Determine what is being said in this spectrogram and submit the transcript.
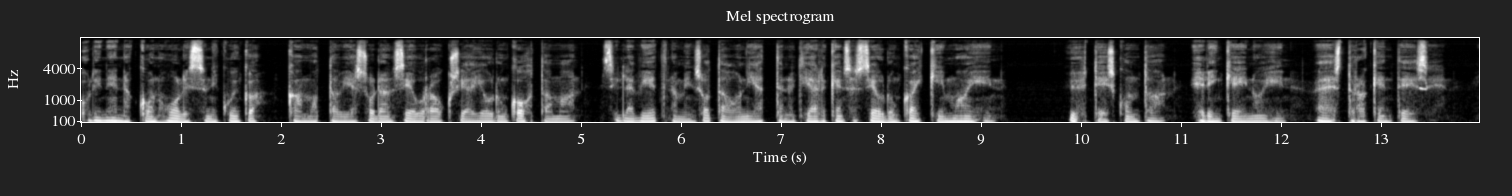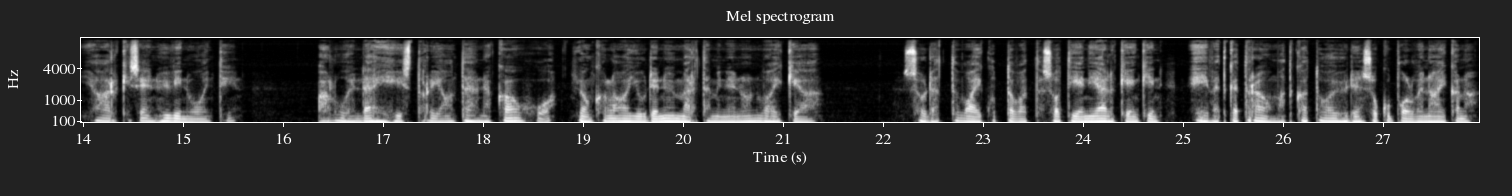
Olin ennakkoon huolissani, kuinka kammottavia sodan seurauksia joudun kohtaamaan sillä Vietnamin sota on jättänyt jälkensä seudun kaikkiin maihin, yhteiskuntaan, elinkeinoihin, väestörakenteeseen ja arkiseen hyvinvointiin. Alueen lähihistoria on täynnä kauhua, jonka laajuuden ymmärtäminen on vaikeaa. Sodat vaikuttavat sotien jälkeenkin, eivätkä traumat katoa yhden sukupolven aikana,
